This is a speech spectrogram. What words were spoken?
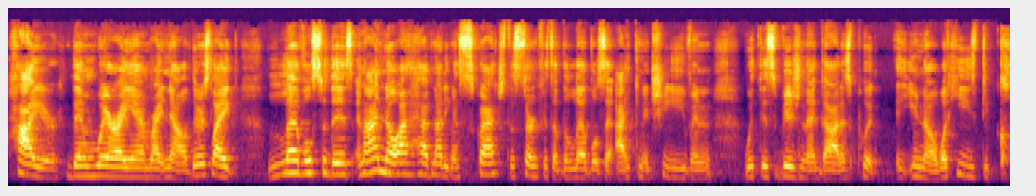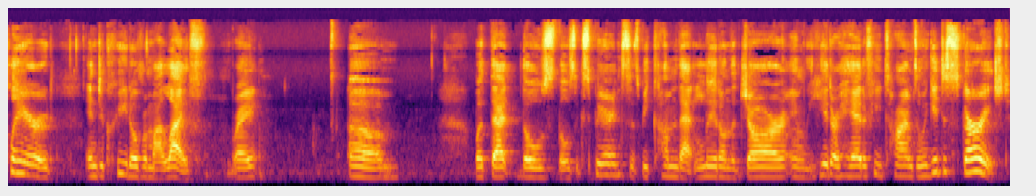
higher than where I am right now. There's like levels to this, and I know I have not even scratched the surface of the levels that I can achieve and with this vision that God has put, you know, what He's declared and decreed over my life, right? Um, but that those those experiences become that lid on the jar and we hit our head a few times and we get discouraged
